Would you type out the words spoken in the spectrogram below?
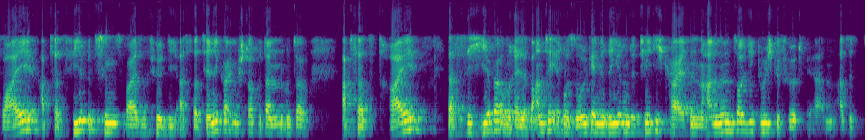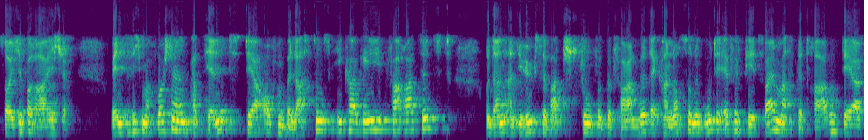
2 Absatz 4 beziehungsweise für die AstraZeneca-Impfstoffe dann unter Absatz 3, dass es sich hierbei um relevante aerosolgenerierende Tätigkeiten handeln soll, die durchgeführt werden. Also solche Bereiche. Wenn Sie sich mal vorstellen, ein Patient, der auf einem Belastungs-EKG-Fahrrad sitzt und dann an die höchste Wattstufe gefahren wird, der kann noch so eine gute FFP2-Maske tragen, der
